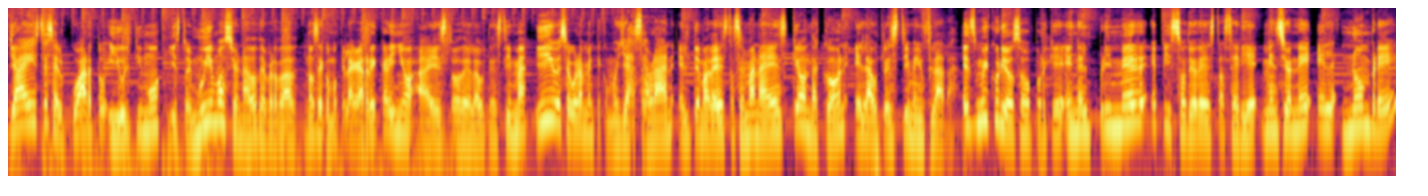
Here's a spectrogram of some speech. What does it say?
ya este es el cuarto y último y estoy muy emocionado de verdad. No sé, como que le agarré cariño a esto de la autoestima y seguramente como ya sabrán, el tema de esta semana es ¿qué onda con el autoestima inflada? Es muy curioso porque en el primer episodio de esta serie mencioné el nombre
